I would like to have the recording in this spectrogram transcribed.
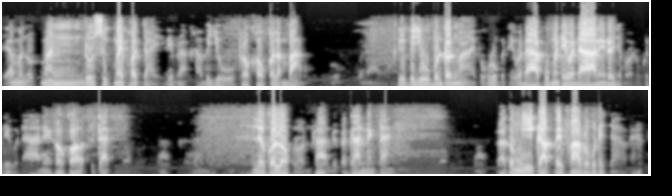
แต่มนุษย์มันรู้สึกไม่พอใจที่พระเข้าไปอยู่ เพราะเขาก็ลำบาก คือไปอยู่บนต้นไม้ พวกลูกเทวดาภูมิเทวดาเนี่ยโดยเฉพาะลูกเทวดาเนี่ยเขาก็อึดอัดแล้วก็หลอกหลอนพระด้วยประการต่างๆ เราต้องหนีกลับไปเฝ้าพระพุทธเจ้านะฮะไป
